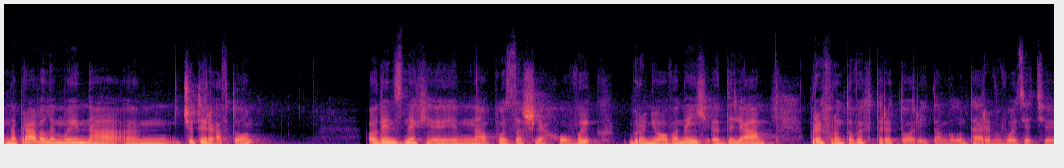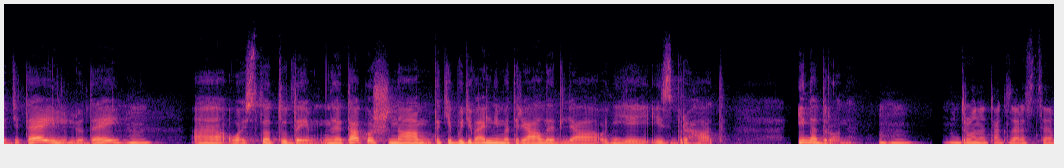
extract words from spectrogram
Направили ми на ем, чотири авто. Один з них е, на позашляховик броньований для прифронтових територій. Там волонтери вивозять дітей, людей. Угу. Е, Ось то туди. Е, Також на такі будівельні матеріали для однієї із бригад і на дрони. Угу. Дрони так зараз це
